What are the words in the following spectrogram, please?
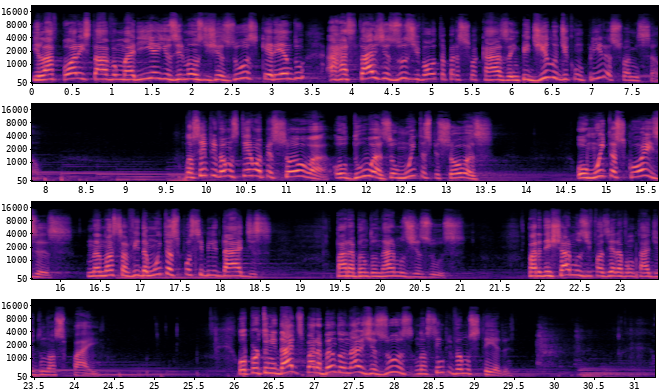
e lá fora estavam Maria e os irmãos de Jesus querendo arrastar Jesus de volta para sua casa, impedi-lo de cumprir a sua missão. Nós sempre vamos ter uma pessoa, ou duas, ou muitas pessoas, ou muitas coisas na nossa vida, muitas possibilidades para abandonarmos Jesus, para deixarmos de fazer a vontade do nosso Pai. Oportunidades para abandonar Jesus nós sempre vamos ter.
